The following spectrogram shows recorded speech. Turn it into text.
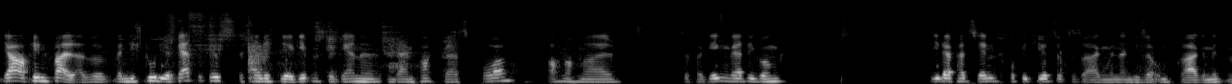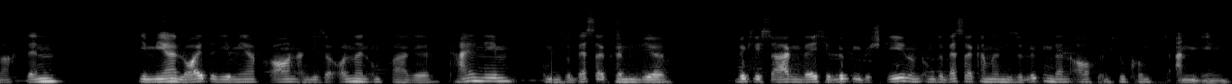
Ja, auf jeden Fall. Also wenn die Studie fertig ist, stelle ich die Ergebnisse gerne in deinem Podcast vor. Auch nochmal zur Vergegenwärtigung. Jeder Patient profitiert sozusagen, wenn er an dieser Umfrage mitmacht. Denn je mehr Leute, je mehr Frauen an dieser Online-Umfrage teilnehmen, umso besser können wir wirklich sagen, welche Lücken bestehen und umso besser kann man diese Lücken dann auch in Zukunft angehen.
